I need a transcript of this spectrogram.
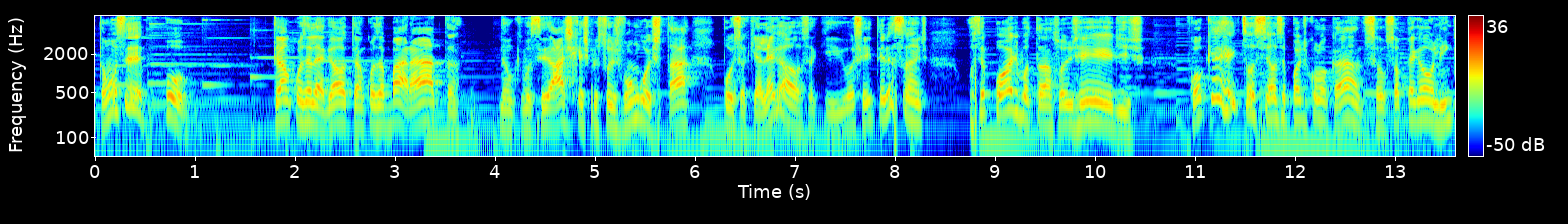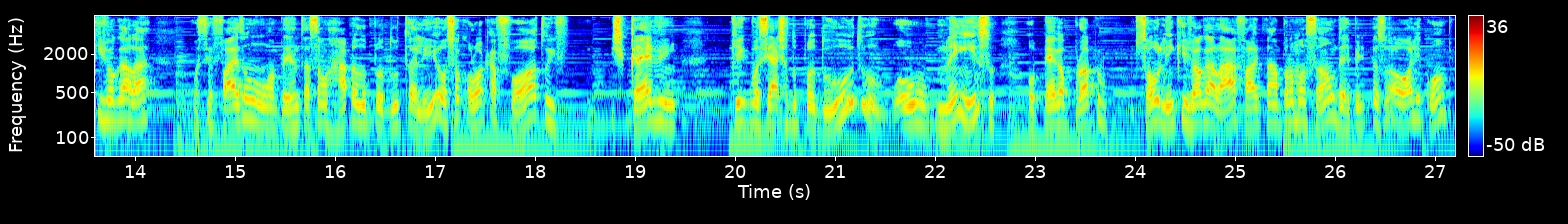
Então você, pô, tem uma coisa legal, tem uma coisa barata, não, que você acha que as pessoas vão gostar. Pô, isso aqui é legal, isso aqui vai ser interessante. Você pode botar nas suas redes, qualquer rede social você pode colocar, só, só pegar o link e jogar lá. Você faz um, uma apresentação rápida do produto ali, ou só coloca a foto e escreve o que você acha do produto, ou nem isso, ou pega o próprio só o link joga lá, fala que tá uma promoção, de repente a pessoa olha e compra.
